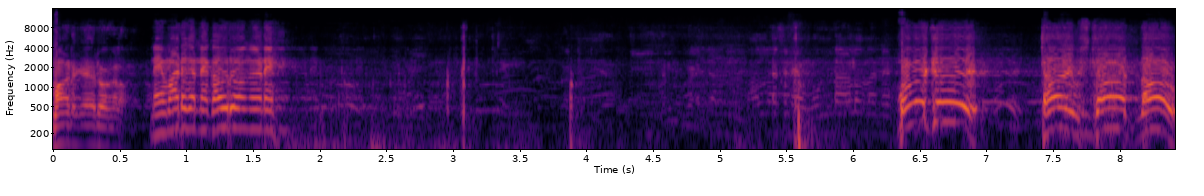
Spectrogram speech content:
மாடு கயிறுவாங்களாம் நே மாட்டுக்கண்ணே கௌரவங்கண்ணே ஓகே டைம் ஸ்டார்ட் நவ்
